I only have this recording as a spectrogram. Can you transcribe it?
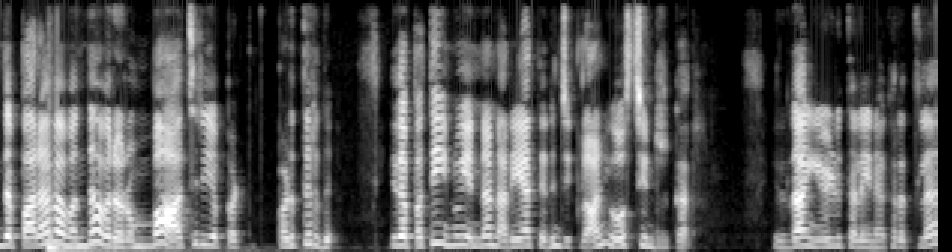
இந்த பறவை வந்து அவரை ரொம்ப ஆச்சரியப்பட் படுத்துறது இதை பற்றி இன்னும் என்ன நிறையா தெரிஞ்சுக்கலான்னு யோசிச்சுட்டு இருக்கார். இதுதான் ஏழு தலை நகரத்தில்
